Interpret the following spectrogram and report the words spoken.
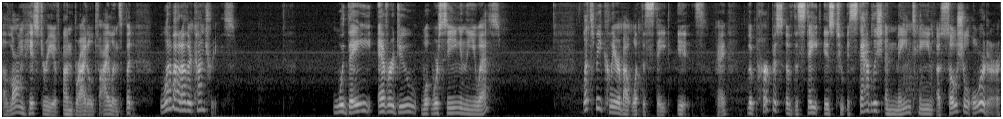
a long history of unbridled violence, but what about other countries? Would they ever do what we're seeing in the US? Let's be clear about what the state is, okay? The purpose of the state is to establish and maintain a social order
